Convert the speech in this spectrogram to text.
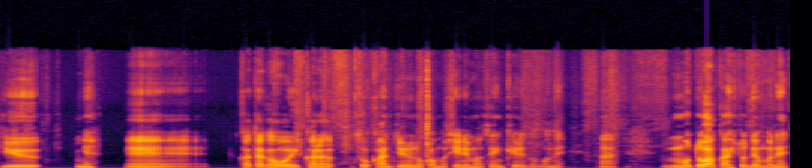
いうね、えー、方が多いからそう感じるのかもしれませんけれどもね。はい。もっと若い人でもね、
